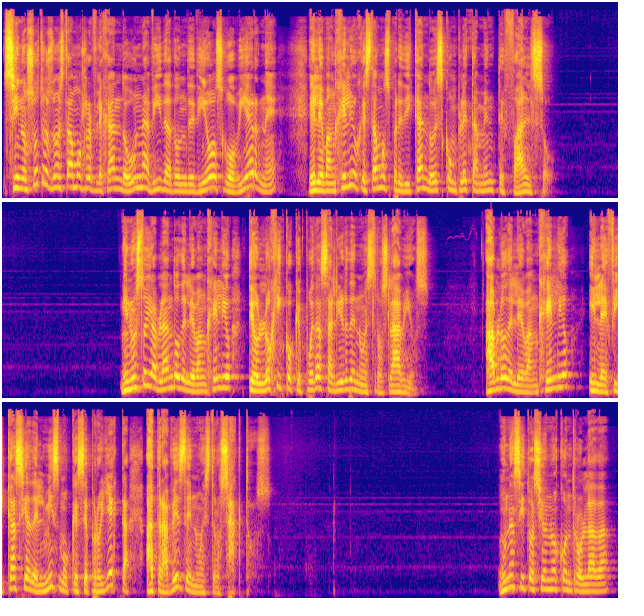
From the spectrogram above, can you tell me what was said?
Si nosotros no estamos reflejando una vida donde Dios gobierne, el Evangelio que estamos predicando es completamente falso. Y no estoy hablando del Evangelio teológico que pueda salir de nuestros labios. Hablo del Evangelio y la eficacia del mismo que se proyecta a través de nuestros actos. Una situación no controlada,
